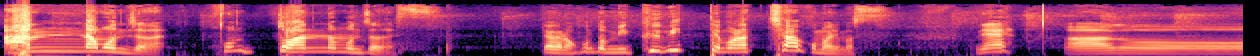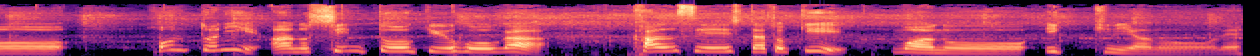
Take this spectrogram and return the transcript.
あんなもんじゃない。ほんとあんなもんじゃないです。だからほんと見くびってもらっちゃ困ります。ね。あのー、本当にあの新投球法が完成した時、もうあのー、一気にあのね、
